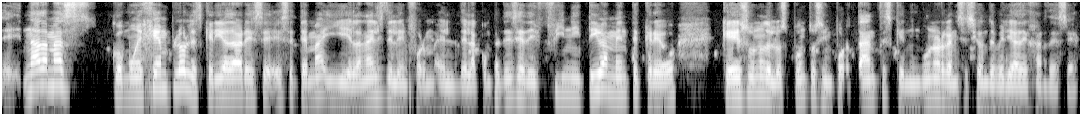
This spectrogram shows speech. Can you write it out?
eh, nada más como ejemplo les quería dar ese, ese tema y el análisis de la, de la competencia definitivamente creo que es uno de los puntos importantes que ninguna organización debería dejar de hacer.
